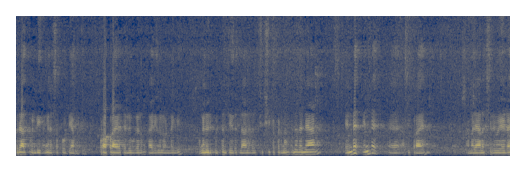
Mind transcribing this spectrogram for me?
ഒരാൾക്ക് വേണ്ടി അങ്ങനെ സപ്പോർട്ട് ചെയ്യാൻ പറ്റും? പ്രോപ്പറായ തെളിവുകളും കാര്യങ്ങളും ഉണ്ടെങ്കിൽ അങ്ങനെ ഒരു കുറ്റം ചെയ്തിട്ടുള്ള ആളുകൾ ശിക്ഷിക്കപ്പെടണം എന്ന് തന്നെയാണ് എന്റെ എന്റെ അഭിപ്രായം. മലയാള സിനിമയുടെ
